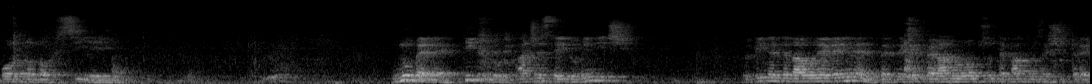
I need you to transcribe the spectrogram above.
Ortodoxiei. Numele, titlul acestei duminici vine de la un eveniment petrecut pe anul 843.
